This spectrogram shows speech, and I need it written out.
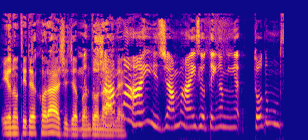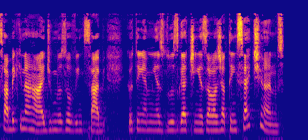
Eu não teria coragem de abandonar, né? jamais, jamais. Eu tenho a minha. Todo mundo sabe aqui na rádio, meus ouvintes sabem que eu tenho as minhas duas gatinhas, elas já têm sete anos.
